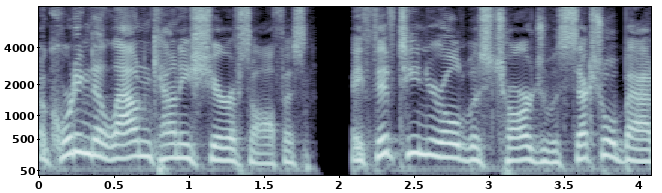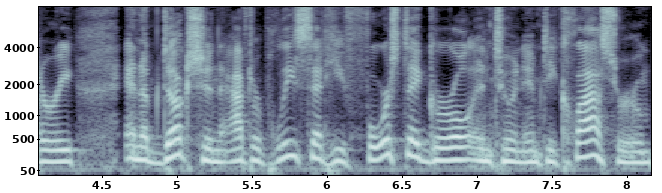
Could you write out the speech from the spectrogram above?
According to Loudoun County Sheriff's Office, a 15 year old was charged with sexual battery and abduction after police said he forced a girl into an empty classroom,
